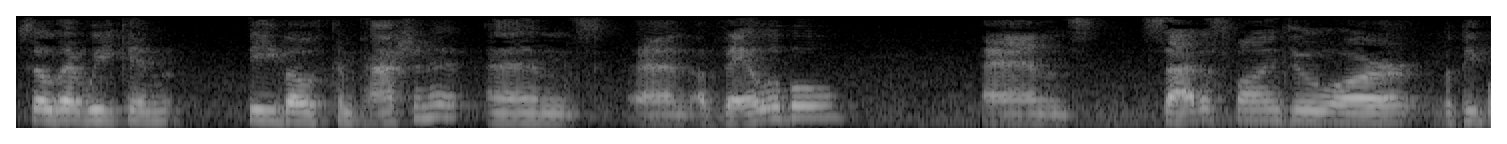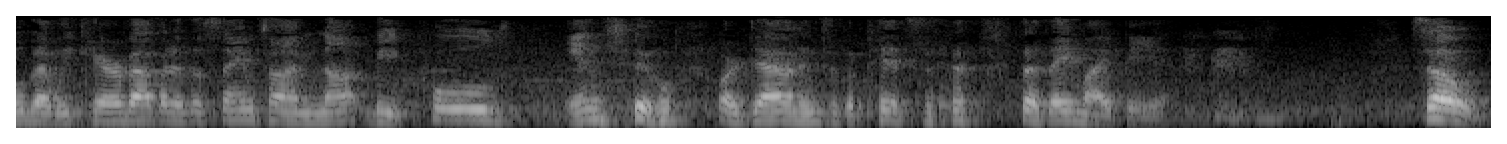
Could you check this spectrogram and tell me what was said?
so that we can be both compassionate and, and available and satisfying to our the people that we care about, but at the same time not be pulled into or down into the pits that they might be in. So,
